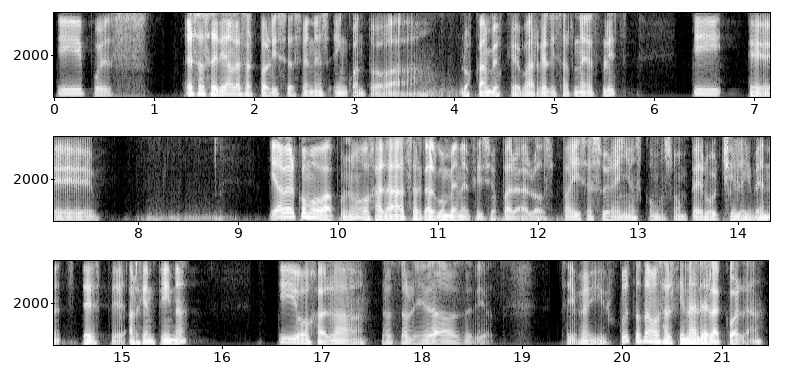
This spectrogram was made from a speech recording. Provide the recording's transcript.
Y pues esas serían las actualizaciones en cuanto a los cambios que va a realizar Netflix. Y, eh, y a ver cómo va, pues, ¿no? Ojalá salga algún beneficio para los países sureños, como son Perú, Chile y este, Argentina. Y ojalá... Los olvidados de Dios. Sí, ve, y justo estamos al final de la cola.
